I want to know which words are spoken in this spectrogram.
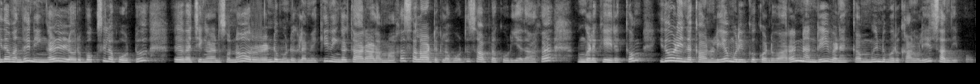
இதை வந்து நீங்கள் ஒரு பாக்ஸில் போட்டு அஹ், வச்சிங்கன்னு சொன்னால் ஒரு ரெண்டு மூன்று கிழமைக்கு நீங்கள் தாராளமாக சலாட்டுக்களை போட்டு சாப்பிடக்கூடியதாக உங்களுக்கு இருக்கும். இதோடு இந்த காணொலியை முடிவுக்கு கொண்டு வரேன். நன்றி வணக்கம். மீண்டும் ஒரு காணொலியை சந்திப்போம்.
